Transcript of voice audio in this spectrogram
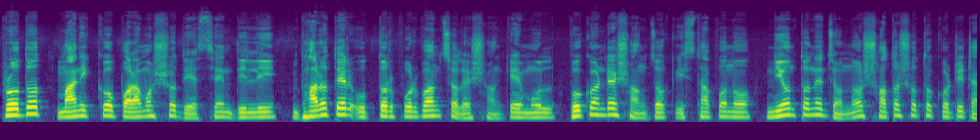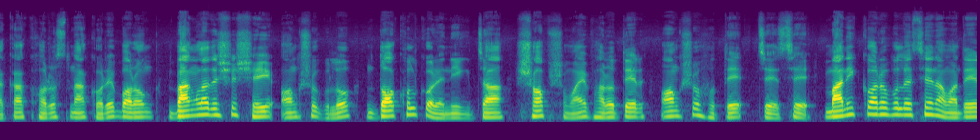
প্রদত মানিক্য পরামর্শ দিয়েছেন দিল্লি ভারতের উত্তর পূর্বাঞ্চলের সঙ্গে মূল ভূখণ্ডের সংযোগ স্থাপন ও নিয়ন্ত্রণের জন্য শত শত কোটি টাকা খরচ না করে বরং বাংলাদেশের সেই অংশগুলো দখল করে নিক যা সব সময় ভারতের অংশ হতে চেয়েছে। মানিক কর বলেছেন, আমাদের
